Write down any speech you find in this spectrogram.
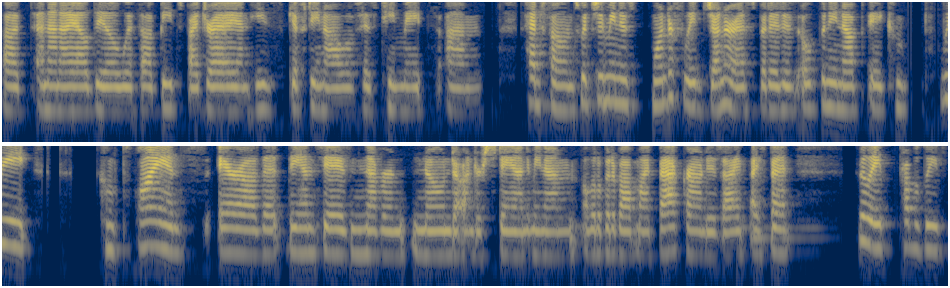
an NIL deal with uh, Beats by Dre, and he's gifting all of his teammates um, headphones, which I mean is wonderfully generous, but it is opening up a complete compliance era that the NCAA has never known to understand. I mean, um, a little bit about my background is I, I spent really probably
